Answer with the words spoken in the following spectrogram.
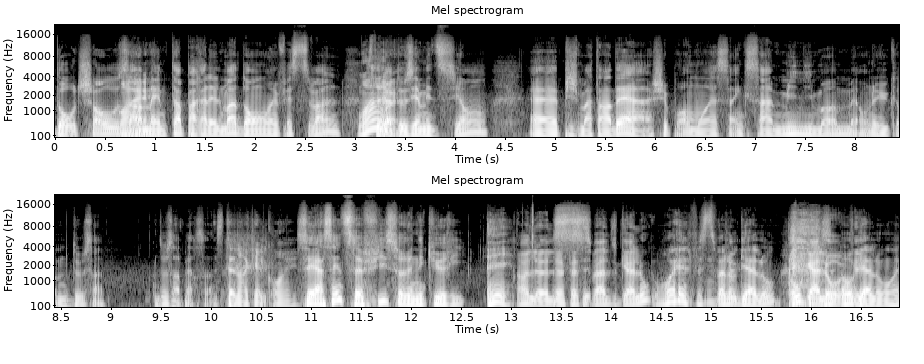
d'autres choses Ouais. en même temps, parallèlement, dont un festival. Ouais. C'était la deuxième édition. Euh, puis je m'attendais à, je sais pas, au moins 500 minimum, mais on a eu comme 200, 200 personnes. C'était dans quel coin? C'est à Sainte-Sophie, sur une écurie. Hein? Ah, le, festival du galop? Ouais, le festival au galop. Au galop. Au galop, oui.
